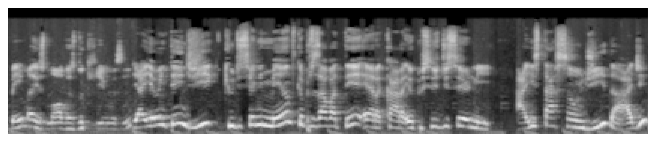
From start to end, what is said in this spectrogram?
bem mais novas do que eu, assim. E aí eu entendi que o discernimento que eu precisava ter era, cara, eu preciso discernir a estação de idade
